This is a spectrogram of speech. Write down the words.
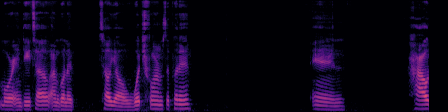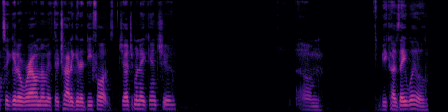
more in detail. I'm going to tell y'all which forms to put in and how to get around them if they try to get a default judgment against you. Um, because they will.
